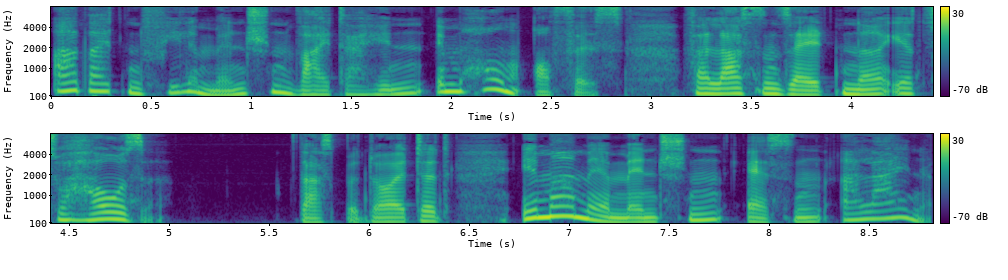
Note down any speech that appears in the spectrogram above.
arbeiten viele Menschen weiterhin im Homeoffice, verlassen seltener ihr Zuhause. Das bedeutet, immer mehr Menschen essen alleine.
